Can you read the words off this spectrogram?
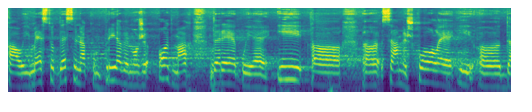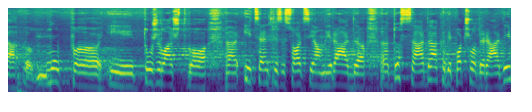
kao i mesto gde se nakon prijave može odmah da reaguje i same škole i da MUP i tužilaštvo i centri za socijalni rad. Do sada kada je počelo da radi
